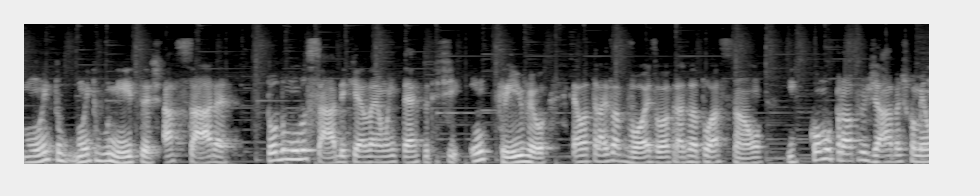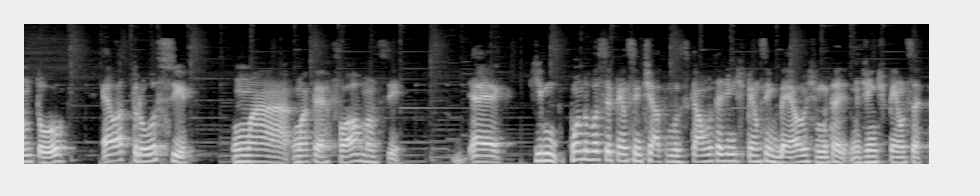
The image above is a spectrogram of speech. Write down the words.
muito, muito bonitas. A Sarah, todo mundo sabe que ela é uma intérprete incrível. Ela traz a voz, ela traz a atuação. E como o próprio Jarbas comentou, ela trouxe uma, uma performance é, que quando você pensa em teatro musical, muita gente pensa em Bells, muita gente pensa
